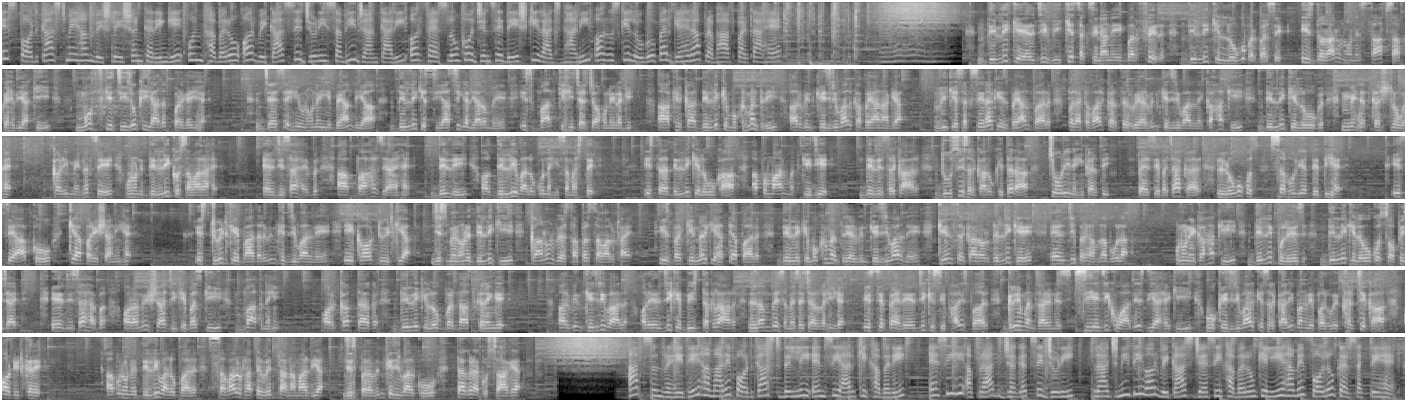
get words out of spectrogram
इस पॉडकास्ट में हम विश्लेषण करेंगे उन खबरों और विकास से जुड़ी सभी जानकारी और फैसलों को जिनसे देश की राजधानी और उसके लोगों पर गहरा प्रभाव पड़ता है। दिल्ली के एल जी वी के सक्सेना ने एक बार फिर दिल्ली के लोगों पर बरसे। इस दौरान उन्होंने साफ़ साफ़ कह दिया कि मुफ़्त की चीज़ों की आदत पड़ गई है। जैसे ही उन्होंने ये बयान दिया, दिल्ली के सियासी गलियारों में इस बात की ही चर्चा होने लगी। आखिरकार दिल्ली के मुख्यमंत्री अरविंद केजरीवाल का बयान आ गया। वी के सक्सेना के इस बयान पर पलटवार करते हुए अरविंद केजरीवाल ने कहा कि दिल्ली के लोग मेहनत कश लोग हैं। कड़ी मेहनत से उन्होंने दिल्ली को संवारा है। एलजी साहब, आप बाहर से आए हैं। दिल्ली और दिल्ली वालों को नहीं समझते। इस तरह दिल्ली के लोगों का अपमान मत कीजिए। दिल्ली सरकार दूसरी सरकारों की तरह चोरी नहीं करती। पैसे बचाकर लोगों को सहूलियत देती है। इससे आपको क्या परेशानी है? इस ट्वीट के बाद अरविंद केजरीवाल ने एक और ट्वीट किया, जिसमें उन्होंने दिल्ली की कानून व्यवस्था पर सवाल उठाए। इस बार किन्नर की हत्या पर दिल्ली के मुख्यमंत्री अरविंद केजरीवाल ने केंद्र सरकार और दिल्ली के एलजी पर हमला बोला। उन्होंने कहा कि दिल्ली पुलिस दिल्ली के लोगों को सौंपी जाए। एलजी साहब और अमित शाह जी के बस की बात नहीं। और कब तक दिल्ली के लोग बर्दाश्त करेंगे? अरविंद केजरीवाल और एलजी के बीच तकरार लंबे समय से चल रही है। इससे पहले एलजी की सिफारिश पर गृह मंत्रालय ने सीएजी को आदेश दिया है कि वो केजरीवाल के सरकारी बंगले पर हुए खर्चे का ऑडिट करे। अब उन्होंने दिल्ली वालों पर सवाल उठाते हुए ताना मार दिया, जिस पर अरविंद केजरीवाल को तगड़ा गुस्सा आ गया। आप सुन रहे थे हमारे पॉडकास्ट दिल्ली एनसीआर की खबरें। ऐसी ही अपराध जगत से जुड़ी, राजनीति और विकास जैसी खबरों के लिए हमें फॉलो कर सकते हैं।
